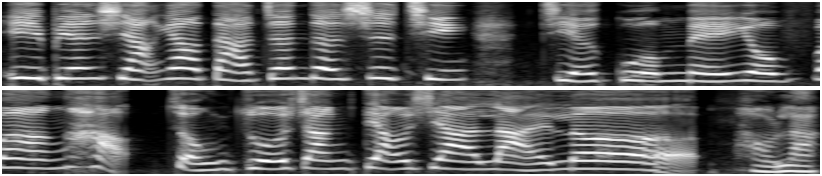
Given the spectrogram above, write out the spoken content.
一边想要打针的事情，结果没有放好，从桌上掉下来了。好啦，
